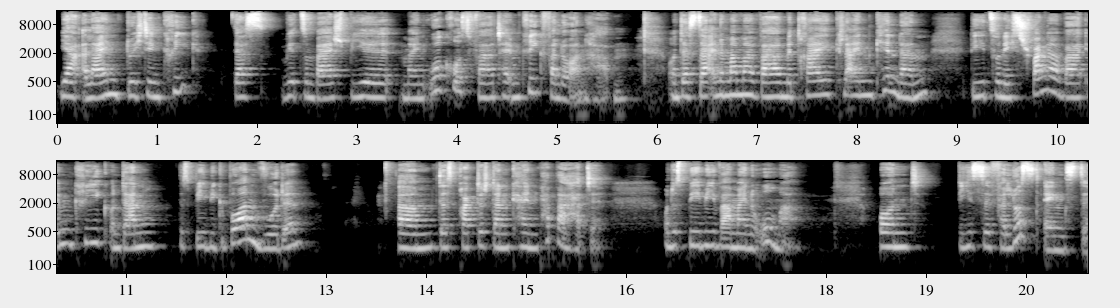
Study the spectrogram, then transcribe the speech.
ja, allein durch den Krieg, dass wir zum Beispiel meinen Urgroßvater im Krieg verloren haben und dass da eine Mama war mit drei kleinen Kindern, die zunächst schwanger war im Krieg und dann das Baby geboren wurde, ähm, das praktisch dann keinen Papa hatte. Und das Baby war meine Oma. Und diese Verlustängste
